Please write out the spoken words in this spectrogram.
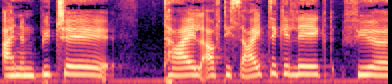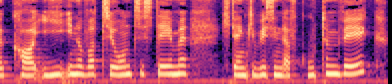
einen Budgetteil auf die Seite gelegt für KI-Innovationssysteme. Ich denke, wir sind auf gutem Weg.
